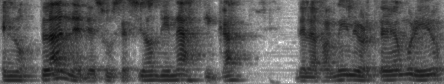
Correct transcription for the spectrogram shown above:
en los planes de sucesión dinástica, de la familia Ortega Murillo,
